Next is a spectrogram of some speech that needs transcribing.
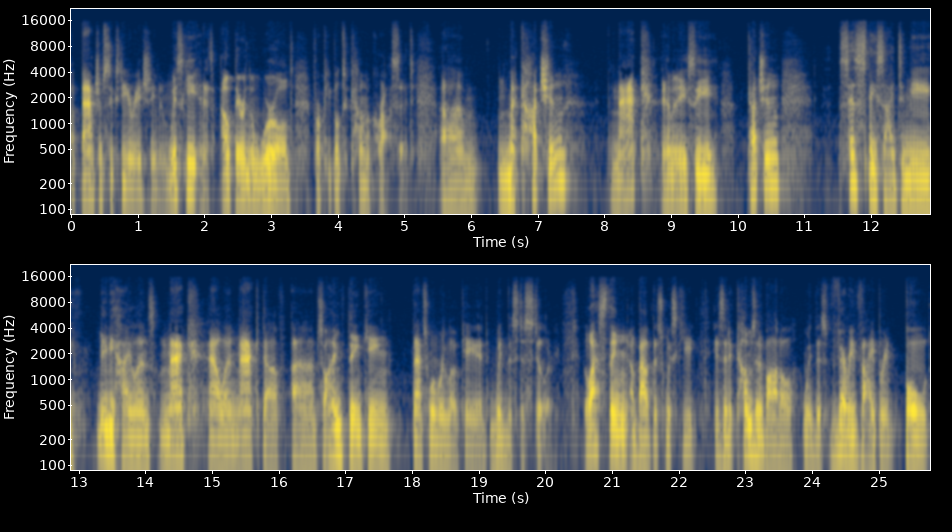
a batch of 60 year age statement whiskey, and it's out there in the world for people to come across it. Um, McCutcheon Mac, M-A-C, Cutchin, says Speyside to me, maybe Highlands, Mac Allen, Macduff. Um, so I'm thinking that's where we're located with this distillery. The last thing about this whiskey is that it comes in a bottle with this very vibrant, bold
